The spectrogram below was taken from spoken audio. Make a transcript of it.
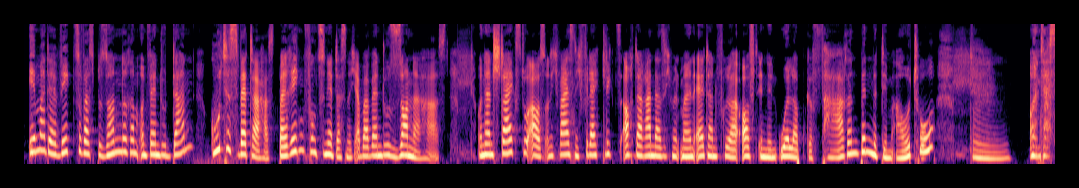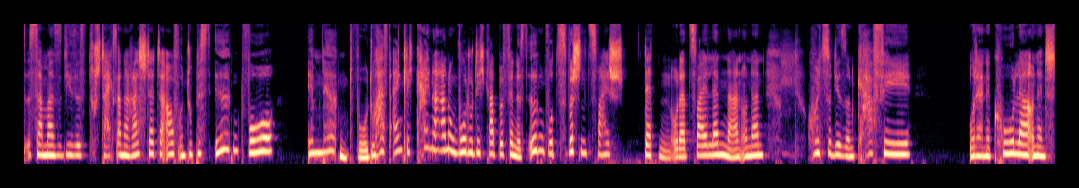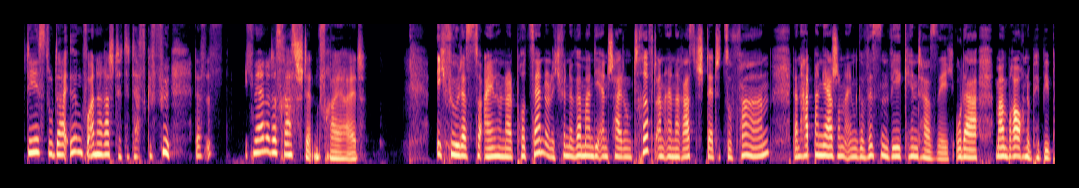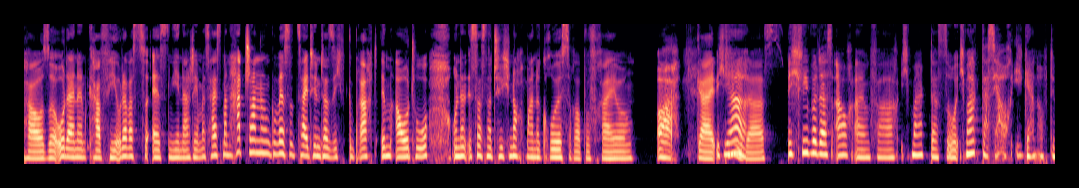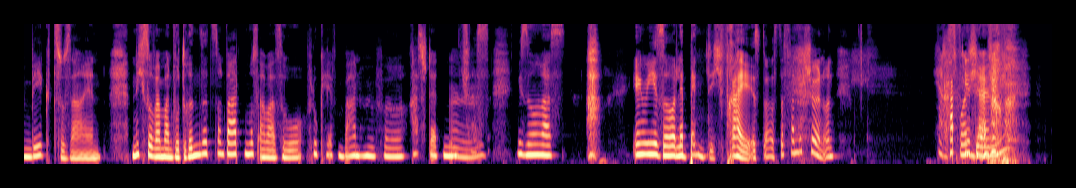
immer der Weg zu was Besonderem und wenn du dann gutes Wetter hast, bei Regen funktioniert das nicht, aber wenn du Sonne hast und dann steigst du aus und ich weiß nicht, vielleicht liegt es auch daran, dass ich mit meinen Eltern früher oft in den Urlaub gefahren bin mit dem Auto Mhm. und das ist dann mal so dieses, du steigst an der Raststätte auf und du bist irgendwo im Nirgendwo. Du hast eigentlich keine Ahnung, wo du dich gerade befindest. Irgendwo zwischen zwei Städten oder zwei Ländern und dann holst du dir so einen Kaffee oder eine Cola und dann stehst du da irgendwo an der Raststätte. Das Gefühl, das ist, ich nenne das Raststättenfreiheit. Ich fühle das zu 100 Prozent und ich finde, wenn man die Entscheidung trifft, an eine Raststätte zu fahren, dann hat man ja schon einen gewissen Weg hinter sich oder man braucht eine Pipi-Pause oder einen Kaffee oder was zu essen, je nachdem. Das heißt, man hat schon eine gewisse Zeit hinter sich gebracht im Auto und dann ist das natürlich noch mal eine größere Befreiung. Oh, geil. Ich Ja. liebe das. Ich liebe das auch einfach. Ich mag das so. Ich mag das ja auch eh gern auf dem Weg zu sein. Nicht so, wenn man wo drin sitzt und warten muss, aber so Flughäfen, Bahnhöfe, Raststätten, Mhm. das, wie so was, irgendwie so lebendig, frei ist das. Das fand ich schön. Und ja, das Habt wollte ich denn- einfach.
